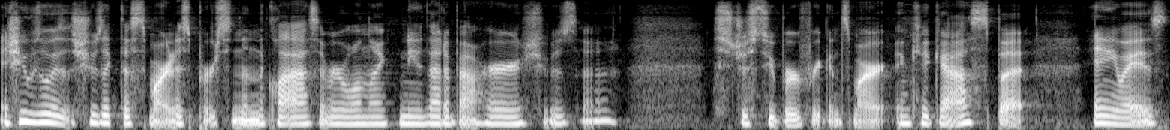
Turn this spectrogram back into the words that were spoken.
And she was always she was like the smartest person in the class. Everyone like knew that about her. She was uh just super freaking smart and kick-ass but anyways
